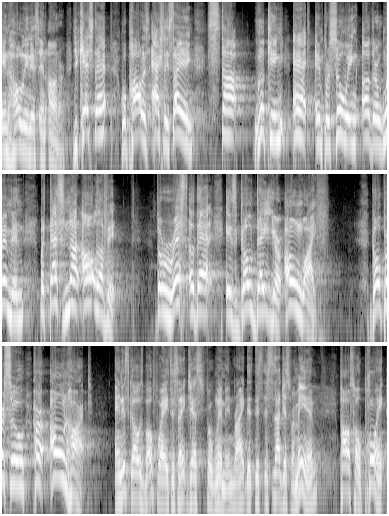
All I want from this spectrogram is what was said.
in holiness and honor. You catch that? Well, Paul is actually saying, stop looking at and pursuing other women, but that's not all of it. The rest of that is go date your own wife. Go pursue her own heart. And this goes both ways. This ain't just for women, right? This, this, this is not just for men. Paul's whole point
